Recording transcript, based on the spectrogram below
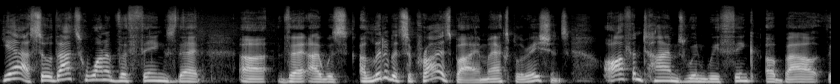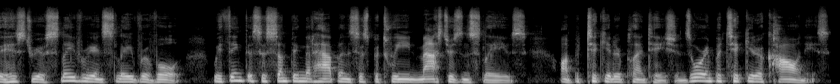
Yeah, so that's one of the things that uh, that I was a little bit surprised by in my explorations. Oftentimes, when we think about the history of slavery and slave revolt, we think this is something that happens just between masters and slaves on particular plantations or in particular colonies.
